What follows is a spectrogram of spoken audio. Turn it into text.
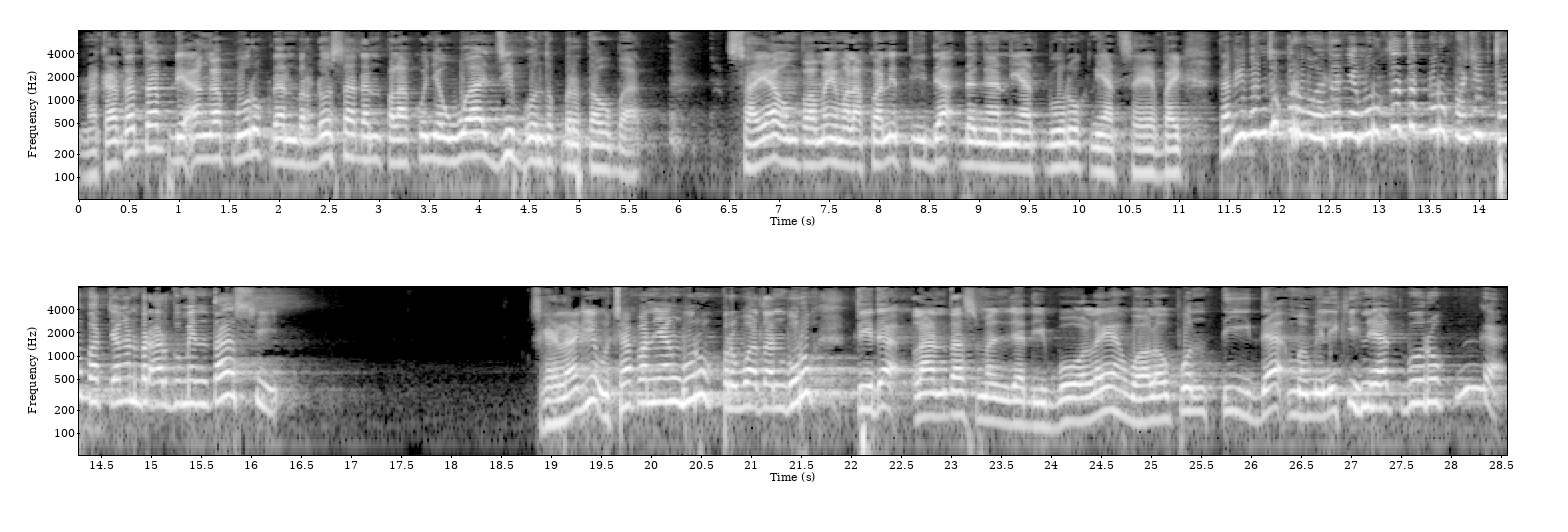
maka tetap dianggap buruk dan berdosa dan pelakunya wajib untuk bertaubat. Saya umpamanya melakukan ini tidak dengan niat buruk, niat saya baik. Tapi bentuk perbuatannya buruk tetap buruk, wajib tobat. Jangan berargumentasi. Sekali lagi ucapan yang buruk, perbuatan buruk tidak lantas menjadi boleh walaupun tidak memiliki niat buruk. Enggak.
